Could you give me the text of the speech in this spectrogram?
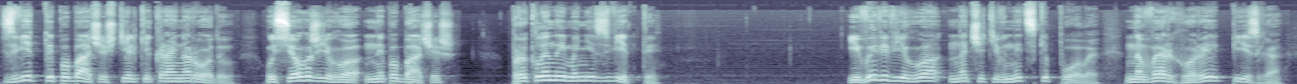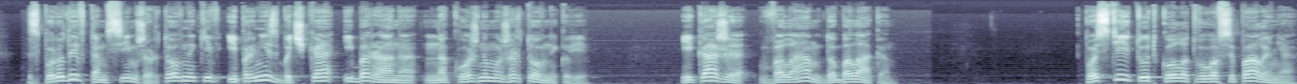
звідти побачиш тільки край народу, усього ж його не побачиш. Проклини мені звідти і вивів його на Четівницьке поле, наверх гори Пізга, спорудив там сім жартовників і приніс бичка і барана на кожному жартовникові. І каже Валаам до Балака: Постій тут коло твого всипалення,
